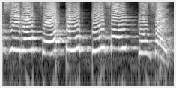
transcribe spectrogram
nine zero double zero four two two five two five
